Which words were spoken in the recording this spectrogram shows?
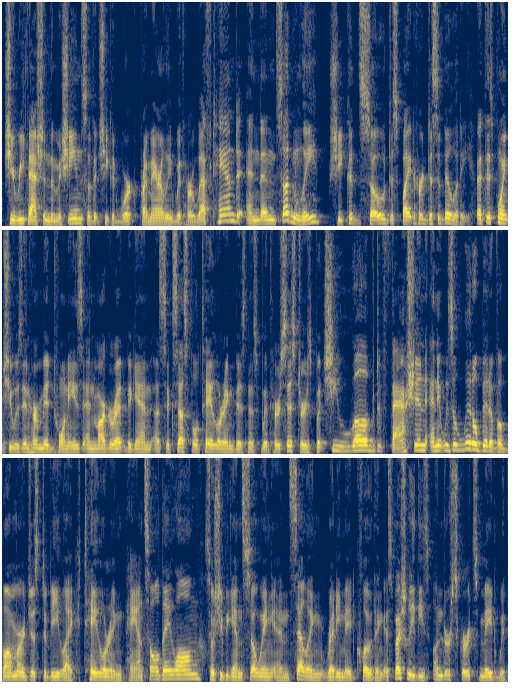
She refashioned the machine so that she could work primarily with her left hand, and then suddenly she could sew despite her disability. At this point, she was in her mid 20s, and Margaret began a successful tailoring business with her sisters, but she loved fashion, and it was a little bit of a bummer just to be like tailoring pants all day long. So she began sewing and selling ready made clothing, especially these underskirts made with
